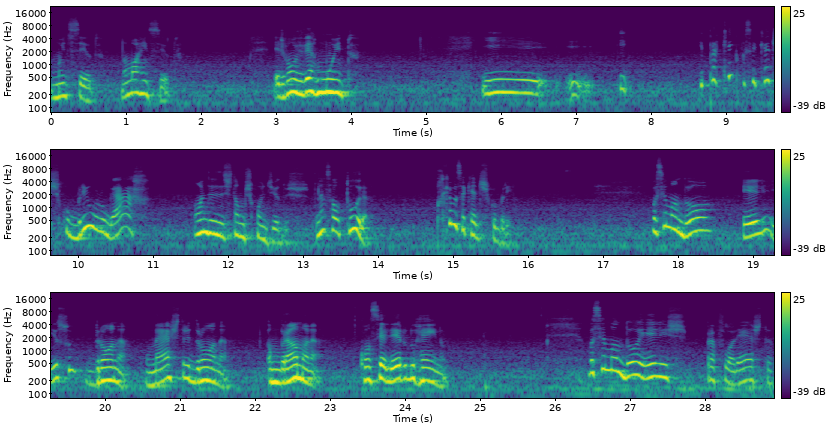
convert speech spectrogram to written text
muito cedo, não morrem cedo. Eles vão viver muito. E e, e, e para que, que você quer descobrir o lugar onde estão escondidos? Nessa altura, por que você quer descobrir? Você mandou ele, isso, Drona, o mestre Drona, um Brahmana, conselheiro do reino. Você mandou eles para a floresta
